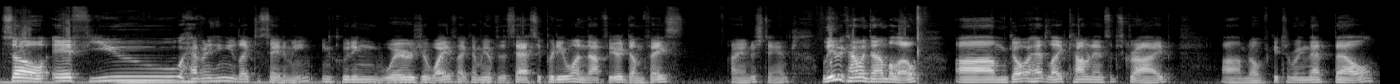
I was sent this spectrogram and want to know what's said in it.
so if you have anything you'd like to say to me, including where's your wife? I come here for the sassy, pretty one, not for your dumb face. I understand. Leave a comment down below. Um, go ahead, like, comment, and subscribe. Um, don't forget to ring that bell.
